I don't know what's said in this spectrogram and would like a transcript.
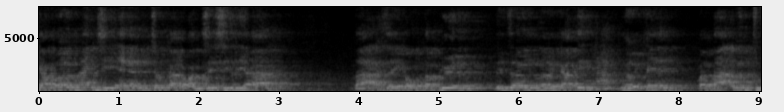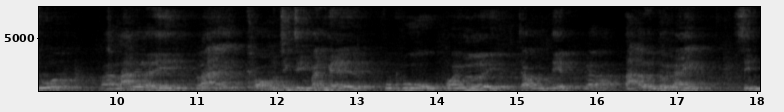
cảm ơn anh chị em trong ca đoàn Cecilia đã dày công tập luyện để dâng lời ca tiếng hát ngợi khen và tạ ơn Chúa và lát nữa đây lại có một chương trình văn nghệ phục vụ mọi người trong tiệc uh, tạ ơn tối nay xin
